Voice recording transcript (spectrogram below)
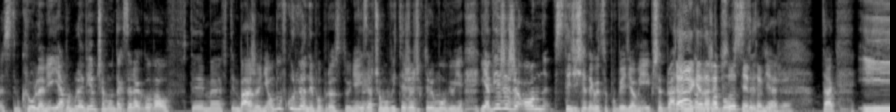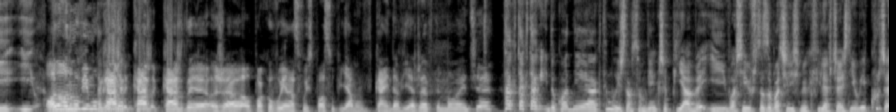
e, z tym królem, nie? I ja w ogóle wiem, czemu on tak zareagował w tym, w tym barze, nie? On był wkurwiony po prostu, nie? I tak. zaczął mówić te rzeczy, które mówił, nie? I ja wierzę, że on wstydzi się tego, co powiedział, nie? I przed bratem tak, ja też absolutnie wstyd, w to wierzę. Tak. I, i on, on, on mówi mu tak każdy, jak... każdy, każdy, że opakowuje na swój sposób i ja mu w kinda wierzę w tym momencie. Tak, tak, tak. I dokładnie jak ty mówisz, tam są większe pijawy i właśnie już to zobaczyliśmy chwilę wcześniej. Mówię, kurczę,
